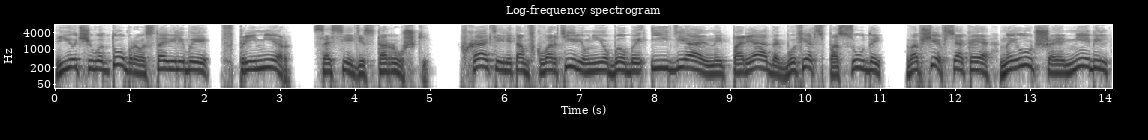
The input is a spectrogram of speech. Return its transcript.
Ее чего доброго ставили бы в пример соседи-старушки. В хате или там в квартире у нее был бы идеальный порядок, буфет с посудой, вообще всякая наилучшая мебель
